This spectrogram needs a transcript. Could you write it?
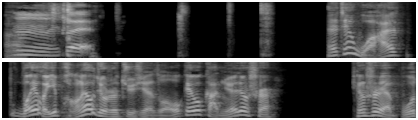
啊，嗯，对，哎，这我还我有一朋友就是巨蟹座，我给我感觉就是平时也不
